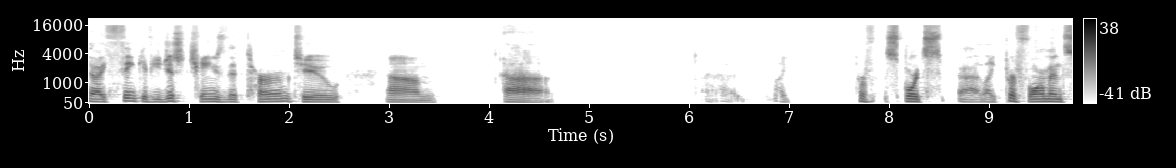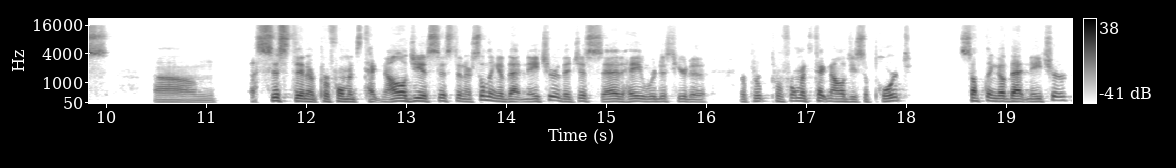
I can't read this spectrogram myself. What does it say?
that I think if you just change the term to, um, uh, uh, per, sports uh, like performance um, assistant or performance technology assistant or something of that nature that just said, "Hey, we're just here to or per- performance technology support," something of that nature.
